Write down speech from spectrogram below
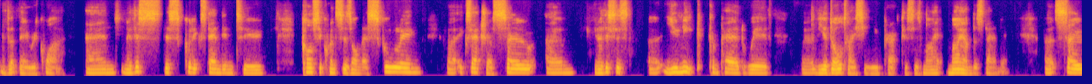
that they require? And you know this this could extend into consequences on their schooling, uh, etc. So um, you know this is uh, unique compared with uh, the adult ICU practice, is my my understanding. Uh, so,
